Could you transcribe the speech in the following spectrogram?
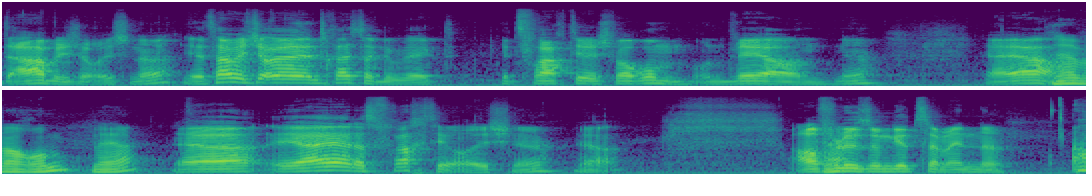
da habe ich euch, ne? Jetzt habe ich euer Interesse geweckt. Jetzt fragt ihr euch, warum und wer und, ne? Ja, ja. Hä, warum? Wer? Ja, ja, ja, das fragt ihr euch, ne? Ja. Auflösung gibt's am Ende.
